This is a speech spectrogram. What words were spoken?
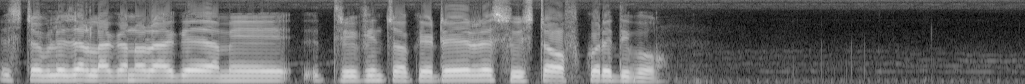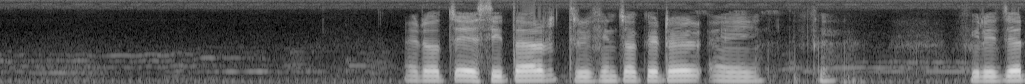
স্টেবিলাইজার লাগানোর আগে আমি থ্রি পিন চকেটের সুইচটা অফ করে দিব। এটা হচ্ছে এসি তার থ্রি পিন চকেটের এই ফ্রিজের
